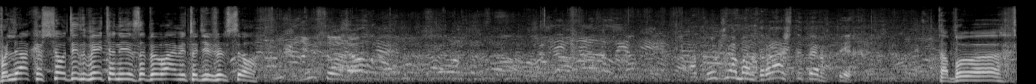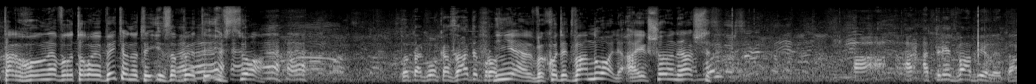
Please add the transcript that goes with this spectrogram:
Бляха, ще один витягне і забиваємо, і тоді вже все. І все. А тут же мандраж тепер в тих. Та бо е, так головне воротарою витягнути і забити, і все. То так о казати просто. Ні, виходить 2-0, а якщо наш. А, а, а 3-2 били, так?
